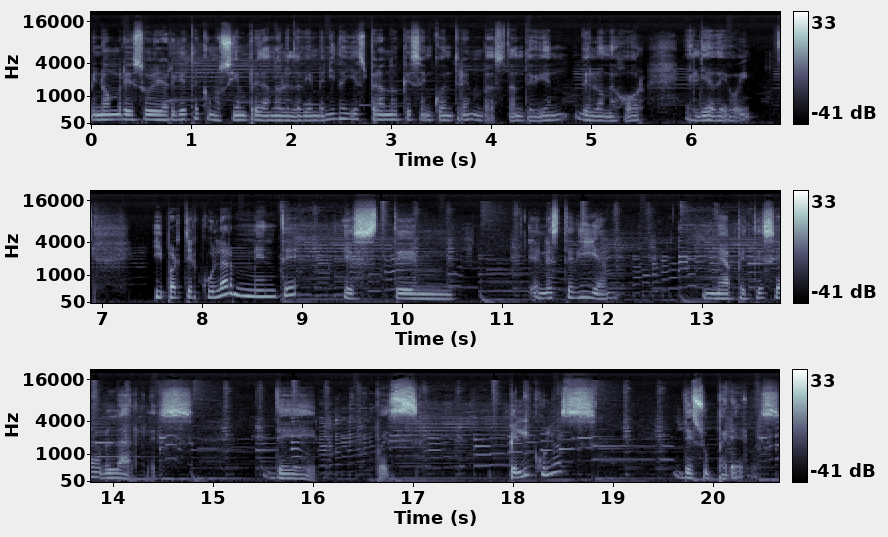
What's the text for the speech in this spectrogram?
Mi nombre es Uri Argueta, como siempre dándoles la bienvenida y esperando que se encuentren bastante bien, de lo mejor el día de hoy. Y particularmente, este, en este día me apetece hablarles de, pues, películas de superhéroes.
